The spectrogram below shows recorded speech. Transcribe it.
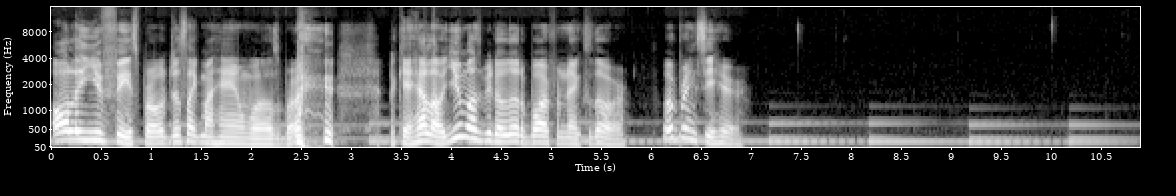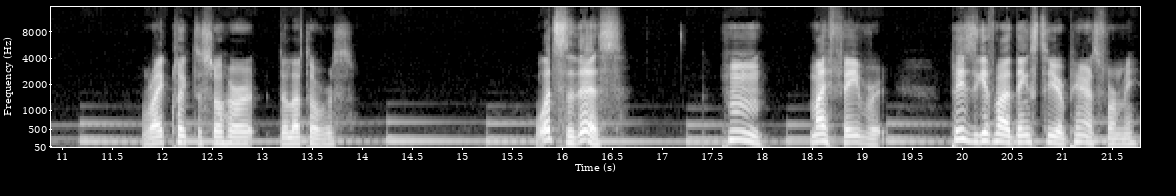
all in your face, bro. Just like my hand was, bro. okay, hello. You must be the little boy from next door. What brings you here? Right click to show her the leftovers. What's this? Hmm, my favorite. Please give my thanks to your parents for me.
